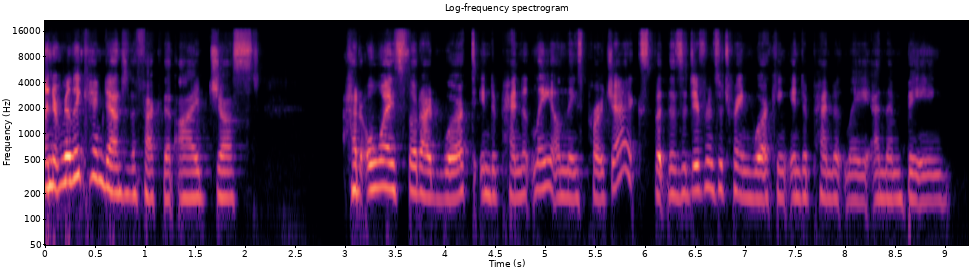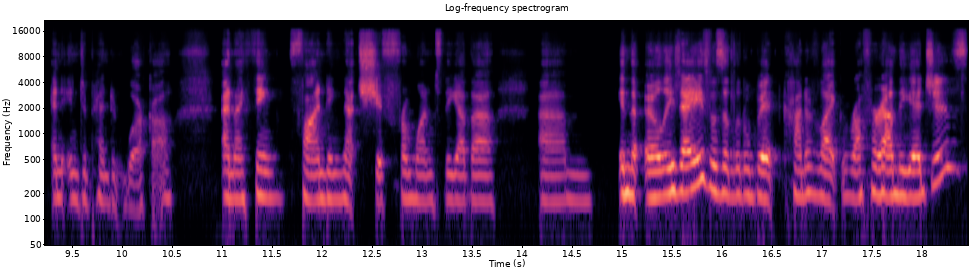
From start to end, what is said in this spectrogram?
And it really came down to the fact that I just had always thought I'd worked independently on these projects, but there's a difference between working independently and then being an independent worker. And I think finding that shift from one to the other um, in the early days was a little bit kind of like rough around the edges.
